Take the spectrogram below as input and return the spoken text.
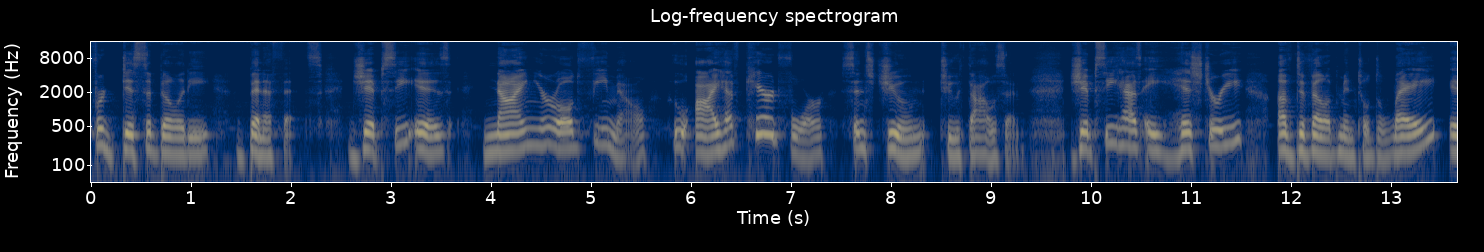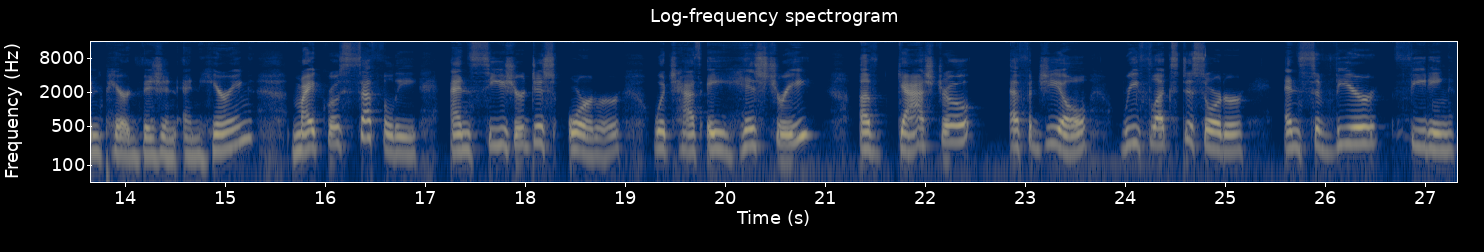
for disability benefits. Gypsy is nine year old female who I have cared for since June 2000. Gypsy has a history of developmental delay, impaired vision and hearing, microcephaly, and seizure disorder, which has a history of gastroesophageal reflux disorder and severe feeding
